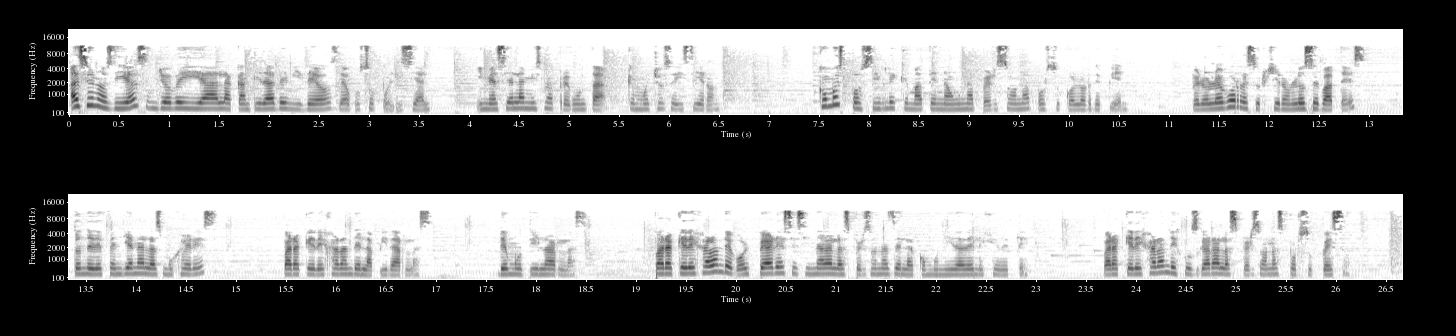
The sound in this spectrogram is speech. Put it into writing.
Hace unos días yo veía la cantidad de videos de abuso policial y me hacía la misma pregunta que muchos se hicieron. ¿Cómo es posible que maten a una persona por su color de piel? Pero luego resurgieron los debates donde defendían a las mujeres para que dejaran de lapidarlas, de mutilarlas, para que dejaran de golpear y asesinar a las personas de la comunidad LGBT, para que dejaran de juzgar a las personas por su peso,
